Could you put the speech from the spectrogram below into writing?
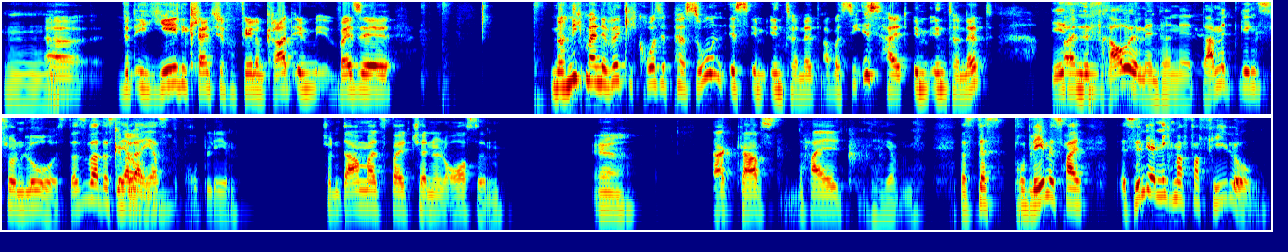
Hm. äh, wird ihr jede kleinste Verfehlung, gerade weil sie noch nicht mal eine wirklich große Person ist im Internet, aber sie ist halt im Internet. Ist ein- eine Frau im Internet. Damit ging es schon los. Das war das Genau. allererste Problem. Schon damals bei Channel Awesome. Ja. Da gab es halt. Ja, das, das Problem ist halt, es sind ja nicht mal Verfehlungen.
